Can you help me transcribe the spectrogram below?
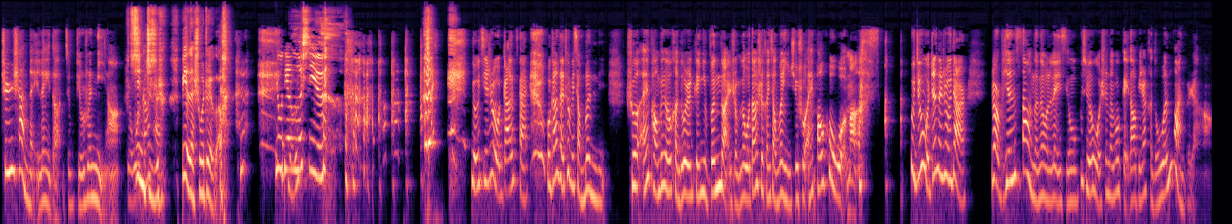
真善美类的，就比如说你啊，禁止，别再说这个了，有点恶心。尤其是我刚才，我刚才特别想问你，说，哎，旁边有很多人给你温暖什么的，我当时很想问一句，说，哎，包括我吗？我觉得我真的是有点，有点偏丧的那种类型，我不觉得我是能够给到别人很多温暖的人啊。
